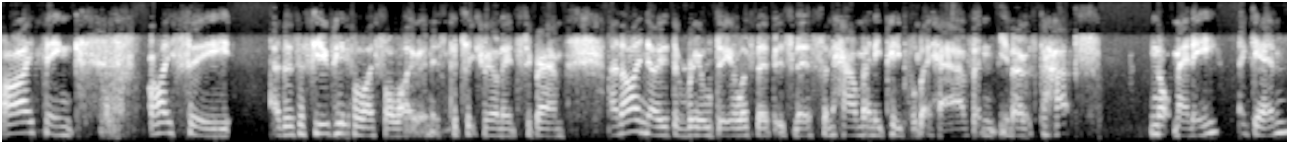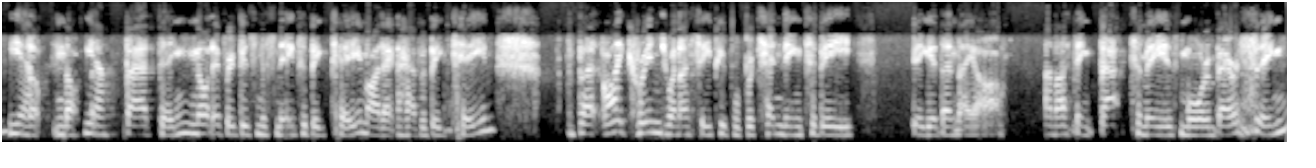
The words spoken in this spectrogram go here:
i think i see uh, there's a few people I follow, and it's particularly on Instagram, and I know the real deal of their business and how many people they have, and you know, it's perhaps not many. Again, Yeah. not not Yeah. a bad thing. Not every business needs a big team. I don't have a big team, but I cringe when I see people pretending to be bigger than they are, and I think that to me is more embarrassing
